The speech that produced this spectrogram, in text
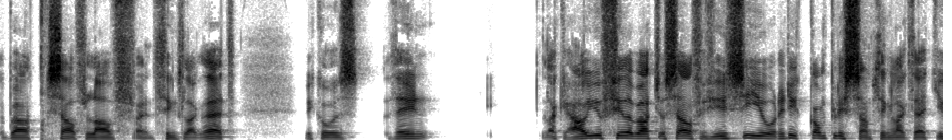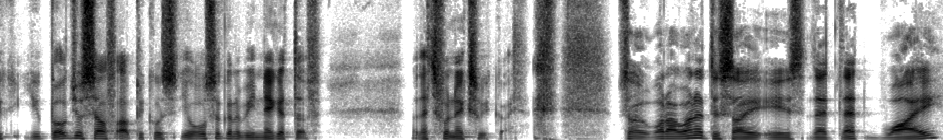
about self love and things like that. Because then, like how you feel about yourself, if you see you already accomplished something like that, you, you build yourself up because you're also going to be negative. But that's for next week, guys. so what I wanted to say is that that why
